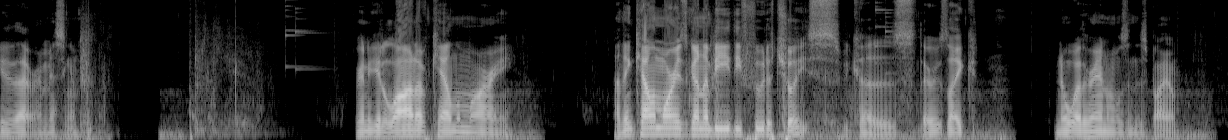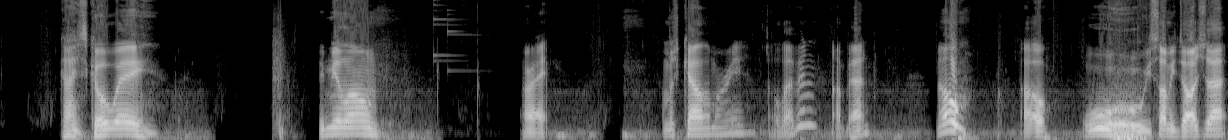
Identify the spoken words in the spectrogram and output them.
Either that or I'm missing them. We're gonna get a lot of calamari. I think calamari is gonna be the food of choice because there's like no other animals in this biome. Guys, go away. Leave me alone. Alright. How much calamari? 11? Not bad. No! Uh oh Ooh, you saw me dodge that?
